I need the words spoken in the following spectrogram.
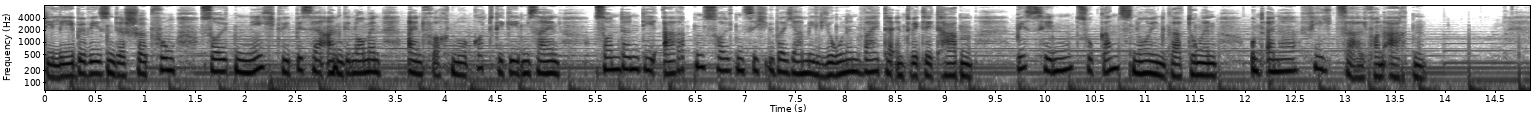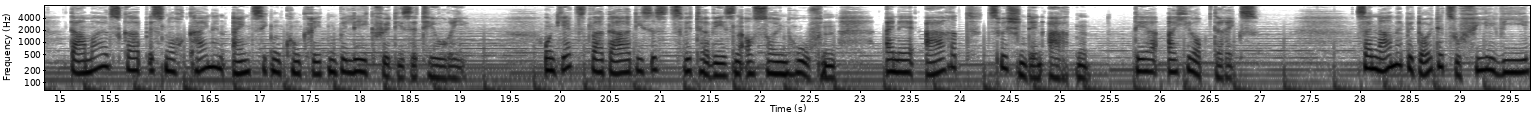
Die Lebewesen der Schöpfung sollten nicht, wie bisher angenommen, einfach nur Gott gegeben sein, sondern die Arten sollten sich über Jahrmillionen weiterentwickelt haben, bis hin zu ganz neuen Gattungen und einer Vielzahl von Arten. Damals gab es noch keinen einzigen konkreten Beleg für diese Theorie. Und jetzt war da dieses Zwitterwesen aus Sollenhofen, eine Art zwischen den Arten, der Archaeopteryx. Sein Name bedeutet so viel wie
